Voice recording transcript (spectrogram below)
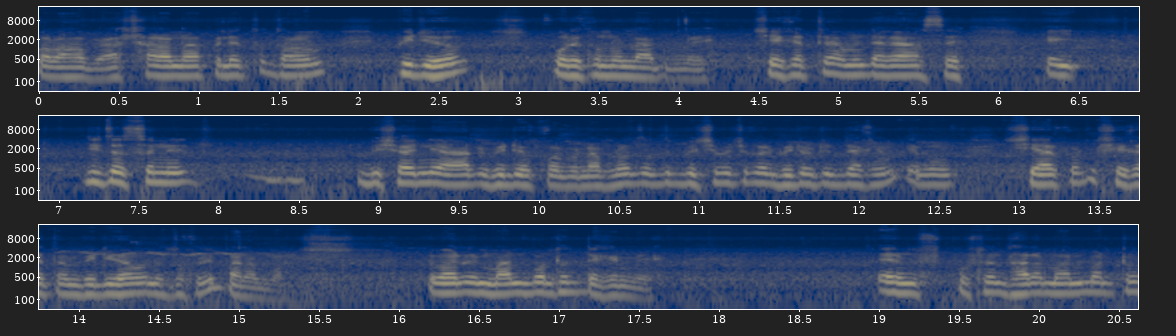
করা হবে। আর সারা না পেলে তো ধরুন ভিডিও করে কোনো লাভ নেই। সেক্ষেত্রে আমি দেখা যাচ্ছে এই দ্বিতীয় শ্রেণির বিষয় নিয়ে আর ভিডিও করবেন আপনারা যদি বেশি বেশি করে ভিডিওটি দেখেন এবং শেয়ার করুন, সেক্ষেত্রে আমি ভিডিও আমার নতুন করে বানাবো। এবার মানবন্ধন দেখেন এর প্রশ্নের ধারা মানবন্টন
